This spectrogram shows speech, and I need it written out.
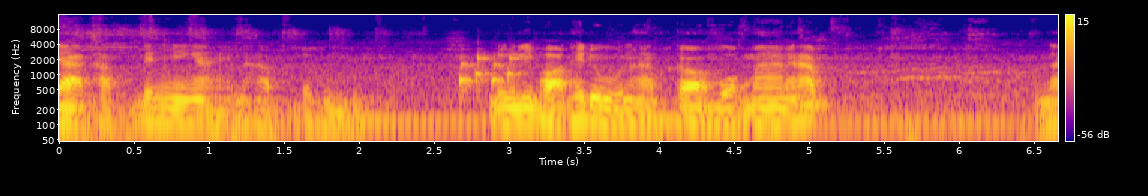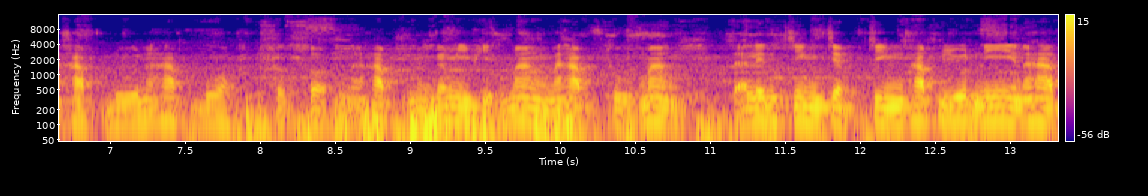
ยากครับเล่นง่าย ๆนะครับเดี๋ยวผมดูรีพอร์ตให้ดูนะครับ ก็บวกมานะครับ นะครับ ดูนะครับบวกสดๆนะครับ มันก็มีผิดมั่งนะครับ ถูกมั่ง แต่เล่นจริงเจ็บจริงครับยุทธนี้นะครับ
